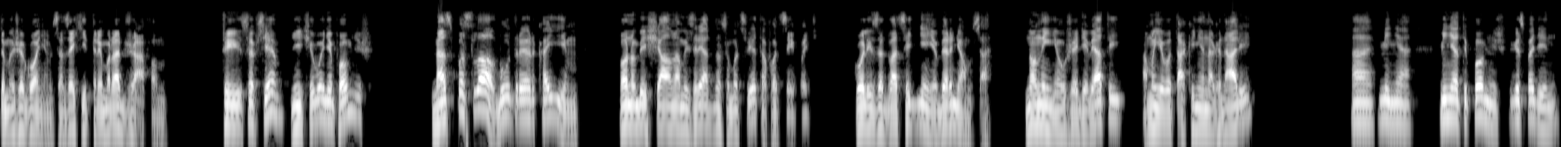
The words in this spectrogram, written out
Да мы же гонимся за хитрым Раджафом. Ты совсем ничего не помнишь? Нас послал мудрый Аркаим. Он обещал нам изрядно самоцветов отсыпать, коли за двадцать дней обернемся. Но ныне уже девятый, а мы его так и не нагнали. — А меня, меня ты помнишь, господин?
